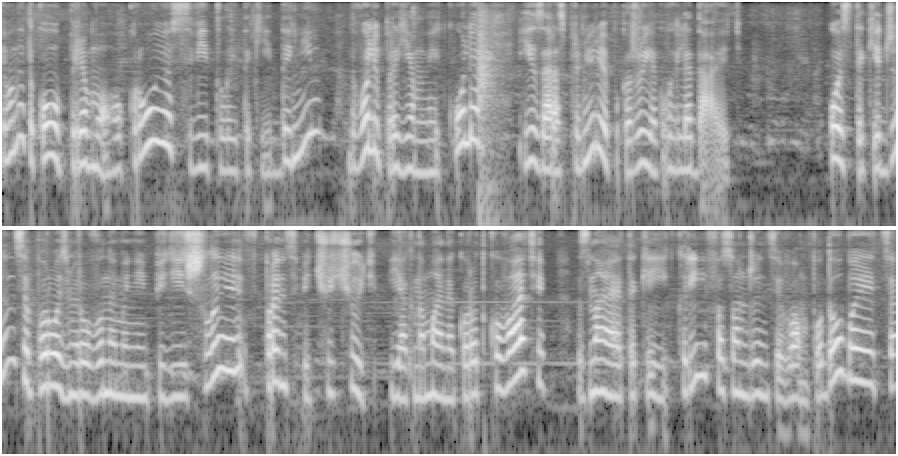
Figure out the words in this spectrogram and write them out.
І вони такого прямого крою, світлий такий денім, доволі приємний колір. І зараз примірюю, покажу, як виглядають. Ось такі джинси. По розміру вони мені підійшли. В принципі, чуть-чуть, як на мене, коротковаті. Знаю, такий крій фасон джинсів вам подобається.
